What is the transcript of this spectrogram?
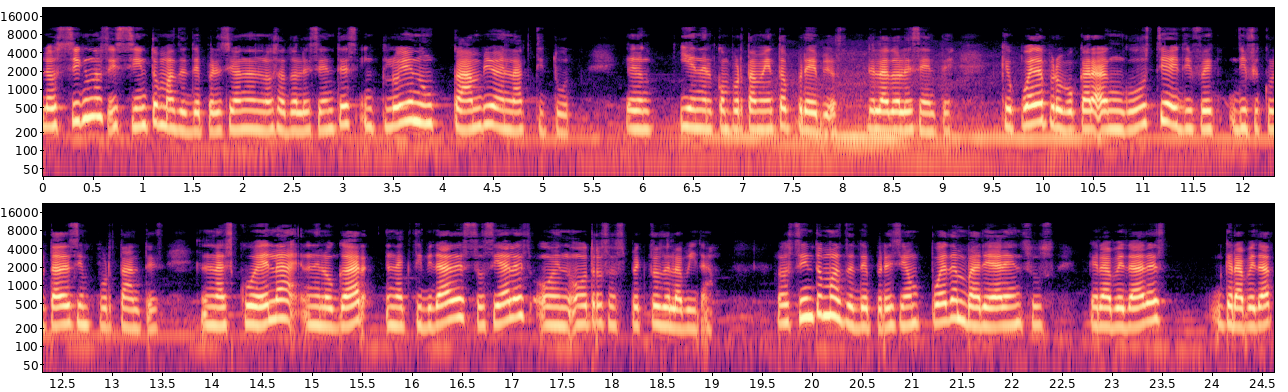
Los signos y síntomas de depresión en los adolescentes incluyen un cambio en la actitud y en el comportamiento previos del adolescente, que puede provocar angustia y dificultades importantes en la escuela, en el hogar, en actividades sociales o en otros aspectos de la vida. Los síntomas de depresión pueden variar en sus gravedades, gravedad,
